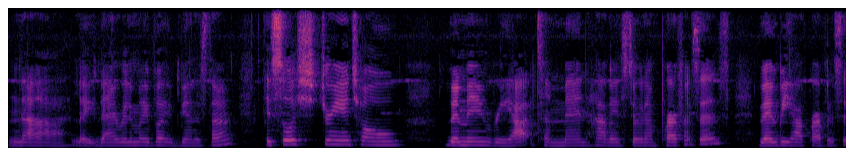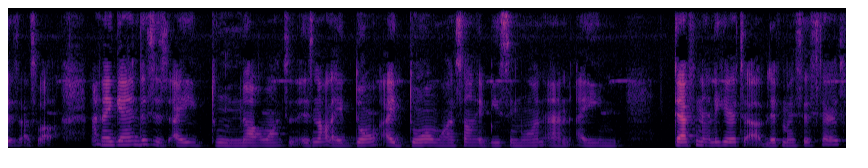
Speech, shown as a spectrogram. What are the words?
nah, like that ain't really my vibe, you understand? It's so strange how women react to men having certain preferences when we have preferences as well. And again, this is I do not want to it's not like don't I don't want to sound like B Simone and I'm definitely here to uplift my sisters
